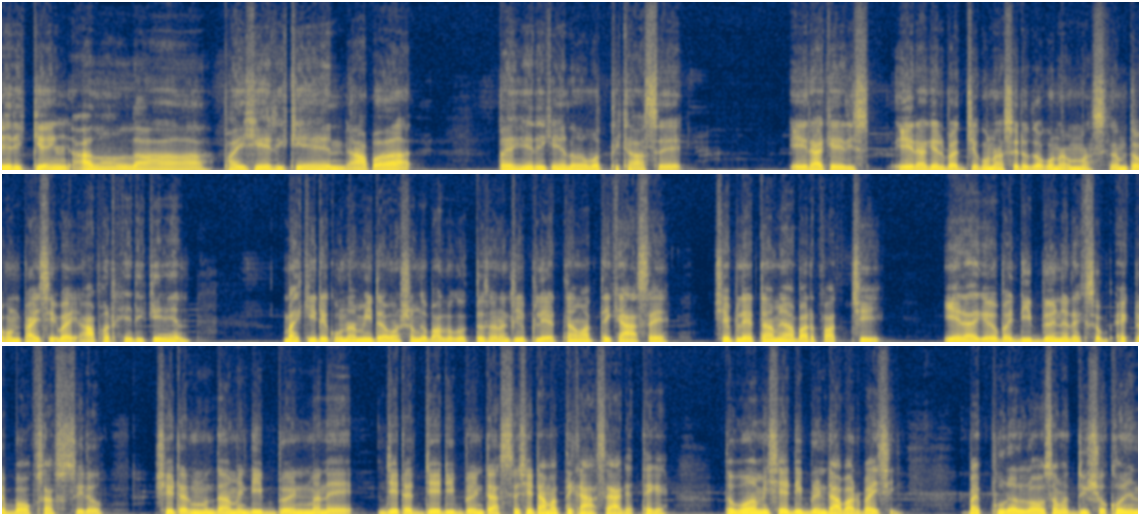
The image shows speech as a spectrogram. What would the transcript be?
হেরিকেন আল্লাহ! ভাই হেরিকেন আবার? ভাই হেরিকেন আমার থেকে আছে এর আগের এর আগের বার যখন আসলে তখন আমি আসছিলাম তখন পাইছি ভাই আবার হেরিকেন ভাই কী রে কোনামিটা আমার সঙ্গে ভালো করতেছে না যে প্লেয়ারটা আমার থেকে আসে সেই প্লেয়ারটা আমি আবার পাচ্ছি এর আগেও ভাই ডিপডয়েনের একশো একটা বক্স আসছিল সেটার মধ্যে আমি ডিপডয়েন মানে যেটা যে ডিপডয়েনটা আসছে সেটা আমার থেকে আসে আগের থেকে তবুও আমি সেই ডিপডয়েনটা আবার পাইছি ভাই পুরা লস আমার দুশো কয়েন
